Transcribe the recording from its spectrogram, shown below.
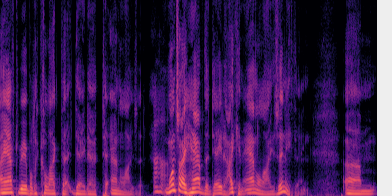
I have to be able to collect that data to analyze it. Uh-huh. Once I have the data, I can analyze anything. Um,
